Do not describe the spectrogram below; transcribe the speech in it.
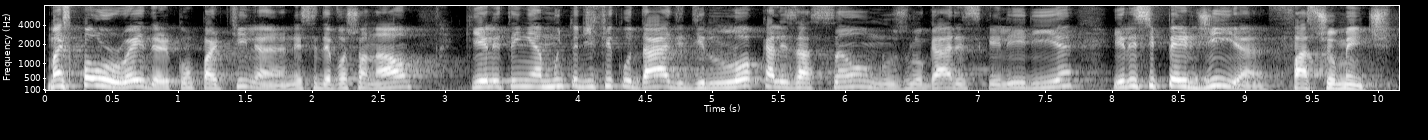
Mas Paul Rader compartilha nesse devocional que ele tinha muita dificuldade de localização nos lugares que ele iria e ele se perdia facilmente.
